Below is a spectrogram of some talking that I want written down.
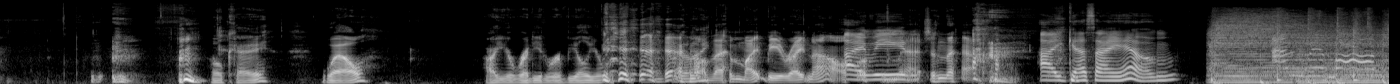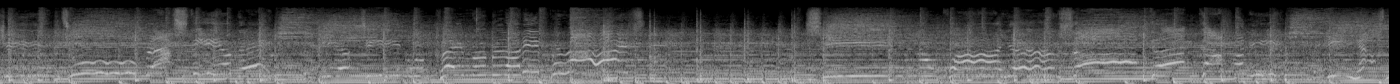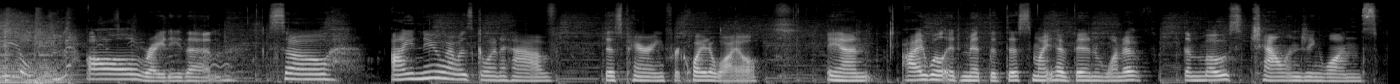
Okay. Well, are you ready to reveal your whiskey Well, that might be right now. I mean- imagine that. I guess I am. Alrighty then. So I knew I was going to have this pairing for quite a while, and I will admit that this might have been one of the most challenging ones.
